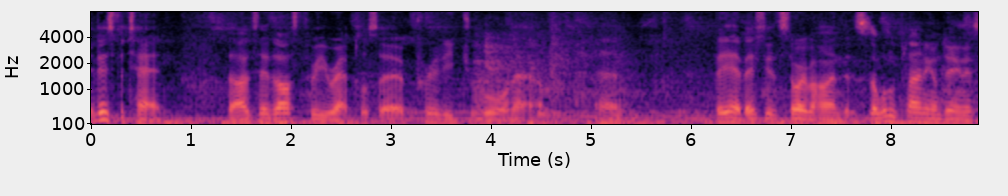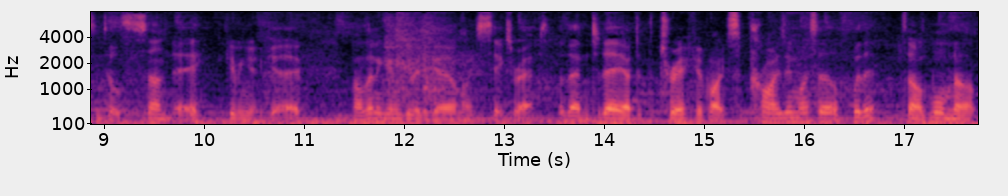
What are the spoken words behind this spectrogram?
it is for 10. But I would say the last three reps or so are pretty drawn out. Um, but yeah, basically the story behind this is I wasn't planning on doing this until Sunday, giving it a go. And I was only going to give it a go on like six reps. But then today I did the trick of like surprising myself with it. So I was warming up.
